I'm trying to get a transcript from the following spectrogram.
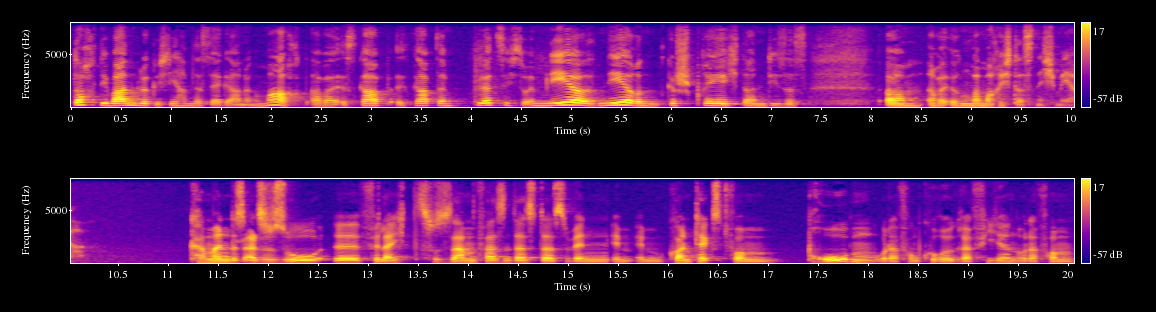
Doch, die waren glücklich, die haben das sehr gerne gemacht, aber es gab, es gab dann plötzlich so im näher, näheren Gespräch dann dieses, ähm, aber irgendwann mache ich das nicht mehr. Kann man das also so äh, vielleicht zusammenfassen, dass das, wenn im, im Kontext vom Proben oder vom Choreografieren oder vom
